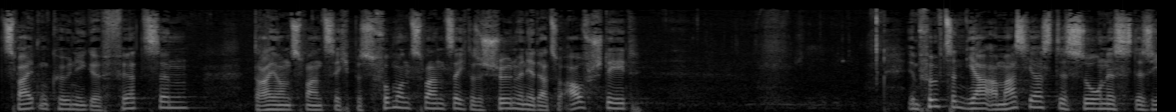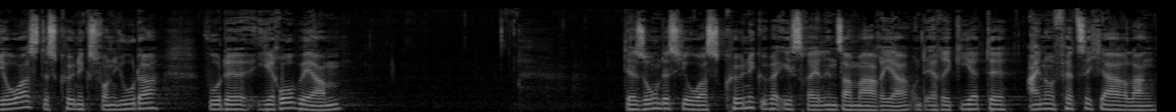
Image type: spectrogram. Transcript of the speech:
2. Könige 14, 23 bis 25. Das ist schön, wenn ihr dazu aufsteht. Im 15. Jahr Amasias, des Sohnes des Joas, des Königs von Juda, wurde Jerobeam, der Sohn des Joas, König über Israel in Samaria und er regierte 41 Jahre lang.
